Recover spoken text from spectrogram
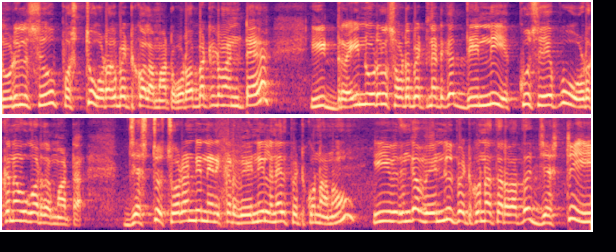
నూడిల్స్ ఫస్ట్ ఉడకబెట్టుకోవాలన్నమాట. ఉడకబెట్టడం అంటే ఈ డ్రై నూడిల్స్ ఉడకబెట్టినట్టుగా దీన్ని ఎక్కువసేపు ఉడకనివ్వకూడదు అనమాట జస్ట్ చూడండి నేను ఇక్కడ వేణీళ్ళు అనేది పెట్టుకున్నాను. ఈ విధంగా వేణీళ్ళు పెట్టుకున్న తర్వాత జస్ట్ ఈ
